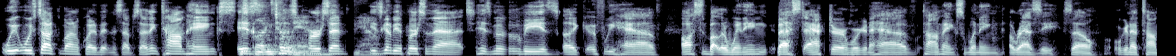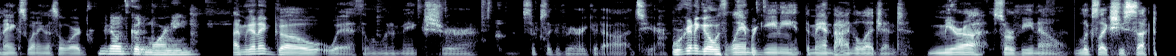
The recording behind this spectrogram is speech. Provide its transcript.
we, we've talked about him quite a bit in this episode. I think Tom Hanks He's is going to this win. person. Yeah. He's going to be the person that his movie is like. If we have Austin Butler winning Best Actor, we're going to have Tom Hanks winning a Razzie. So we're going to have Tom Hanks winning this award. I'm going with Good Mourning. I'm going to go with. I want to make sure. This looks like a very good odds here. We're going to go with Lamborghini, the man behind the legend. Mira Sorvino. Looks like she sucked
